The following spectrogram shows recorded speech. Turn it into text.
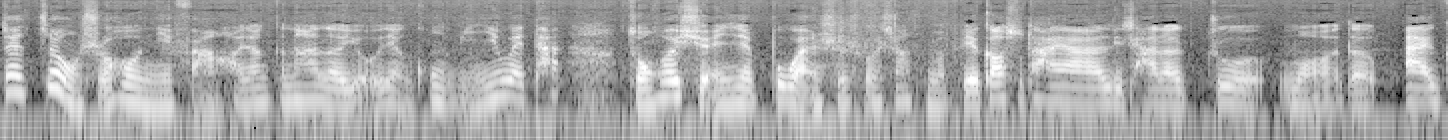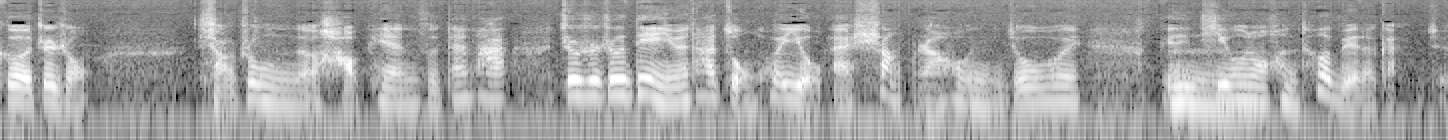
在这种时候你反而好像跟他的有一点共鸣，因为他总会选一些不管是说像什么别告诉他呀、理查德注么的挨个这种。小众的好片子，但它就是这个电影院，它总会有来上，然后你就会给你提供一种很特别的感觉，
